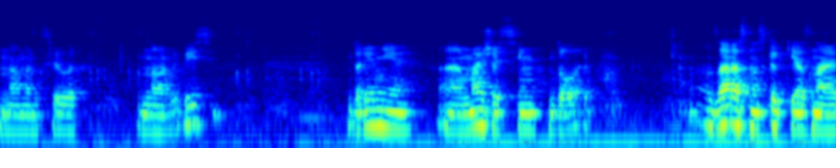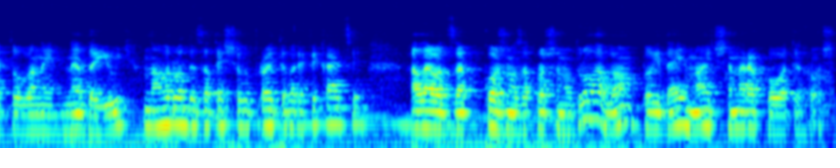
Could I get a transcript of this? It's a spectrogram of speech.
на 0,08 дорівнює е, майже 7 доларів. Зараз, наскільки я знаю, то вони не дають нагороди за те, що ви пройдете верифікацію. Але от за кожного запрошеного друга вам, по ідеї, мають ще нараховувати гроші.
